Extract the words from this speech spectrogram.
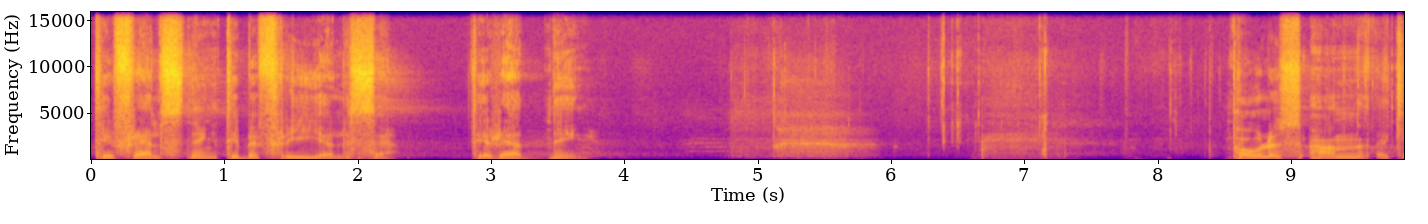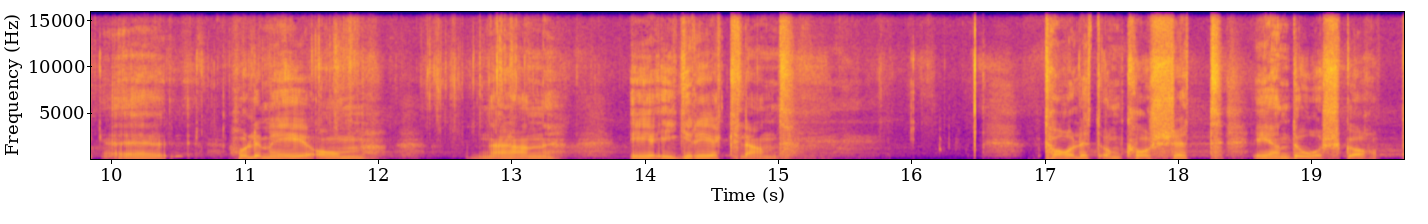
till frälsning, till befrielse, till räddning. Paulus han eh, håller med om när han är i Grekland. Talet om korset är en dårskap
